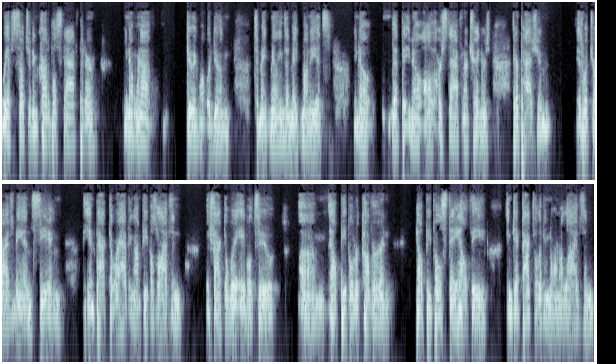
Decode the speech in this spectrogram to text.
we have such an incredible staff that are you know, we're not doing what we're doing to make millions and make money. It's, you know, that, you know, all our staff and our trainers, their passion is what drives me and seeing the impact that we're having on people's lives and the fact that we're able to um, help people recover and help people stay healthy and get back to living normal lives. And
